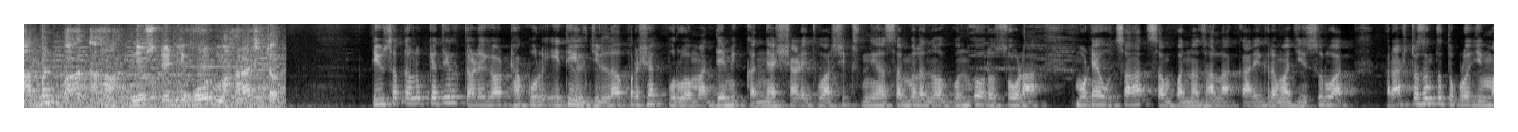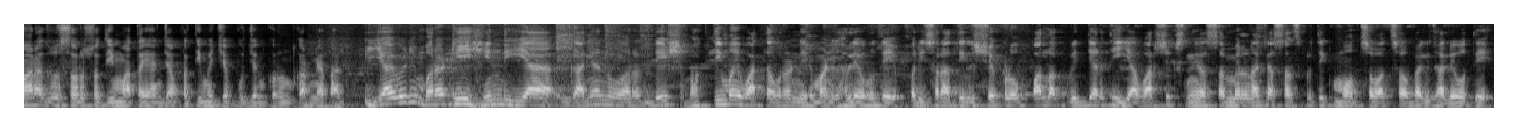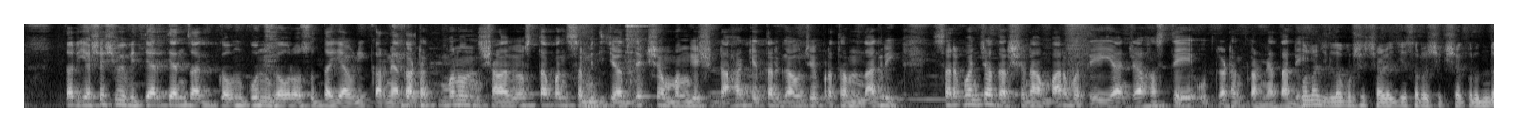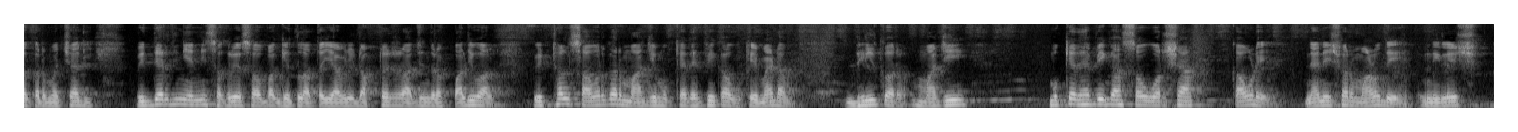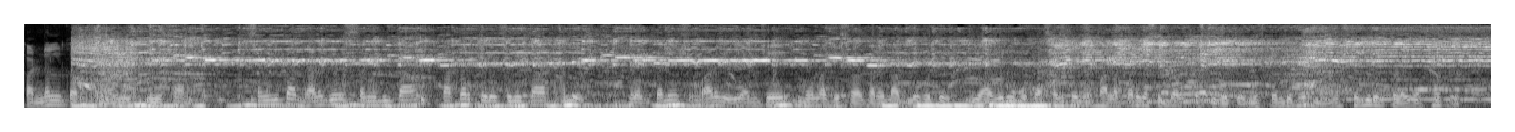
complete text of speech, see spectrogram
आपण पाहत आहात news twenty four Maharashtra. Tiwasa तालुक्यातील तळेगाव ठाकूर येथील जिल्हा परिषद पूर्व माध्यमिक कन्या शाळेत वार्षिक स्नेह संमेलन व गुणगौरव सोहळा मोठ्या उत्साहात संपन्न झाला. कार्यक्रमाची सुरुवात राष्ट्रसंत तुकडोजी महाराज व सरस्वती माता यांच्या प्रतिमेचे पूजन करून करण्यात आले. यावेळी मराठी हिंदी या गाण्यांवर देशभक्तिमय वातावरण निर्माण झाले होते. परिसरातील शेकडो पालक विद्यार्थी या वार्षिक स्नेह संमेलनाच्या सांस्कृतिक महोत्सवात सहभागी झाले होते. तर यशस्वी विद्यार्थ्यांचा गौन गुण गौरव सुद्धा यावेळी करण्यात आला. म्हणून शाळा व्यवस्थापन समितीचे अध्यक्ष मंगेश डहाके तर गावचे प्रथम नागरिक सरपंच दर्शना मारबते यांच्या हस्ते उद्घाटन करण्यात आले. मला जिल्हा परिषद शाळेचे सर्व शिक्षक वृंद कर्मचारी विद्यार्थी यांनी सक्रिय सहभाग घेतला तर यावेळी डॉक्टर राजेंद्र पालिवाल विठ्ठल सावरकर माजी मुख्याध्यापिका उके मॅडम भिलकर माजी मुख्याध्यापिका सौ वर्षा कावडे ज्ञानेश्वर माळोदे निलेश कांडलकर रमेश निशान संगीता गाडगे संगीता काकरखेडे सुनीता भाले व गणेश वाळवे यांचे मोलाचे सहकार्य लाभले होते. यावेळी मोठ्या संख्येने पालकवर्ग सुद्धा उपस्थित होते. न्यूज ट्वेंटी फोर महाराष्ट्र बिरो ठाकूर.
